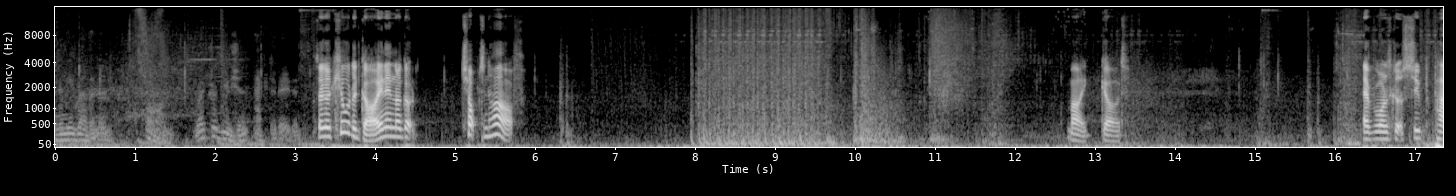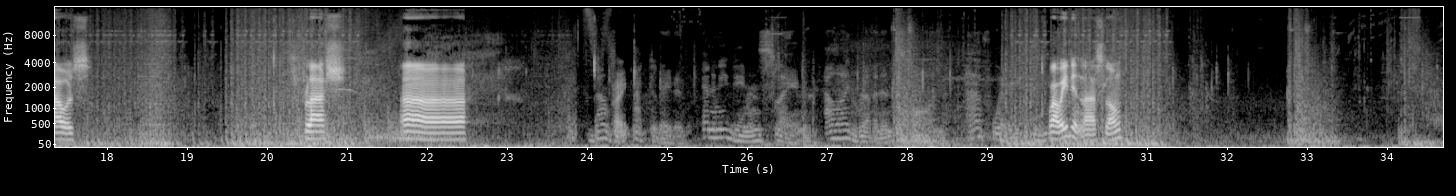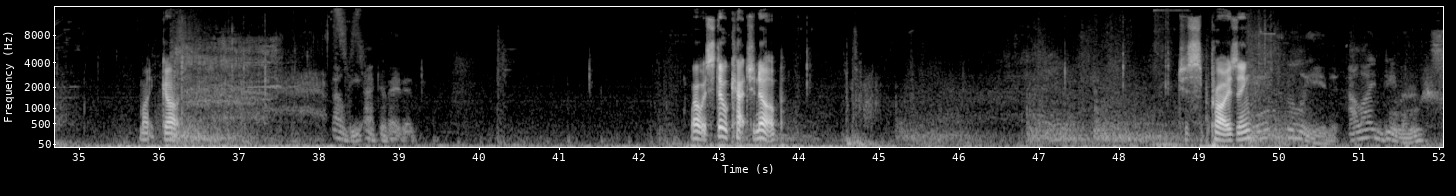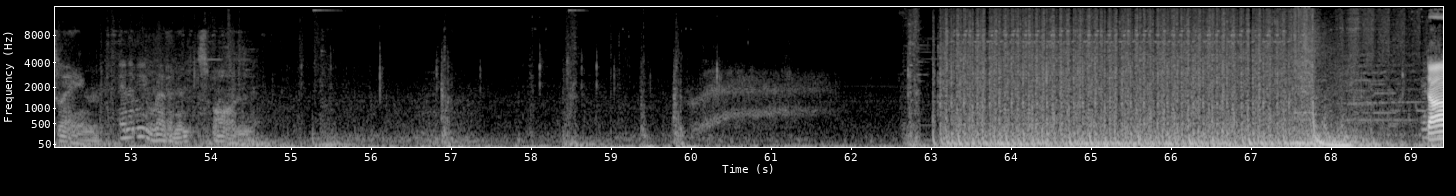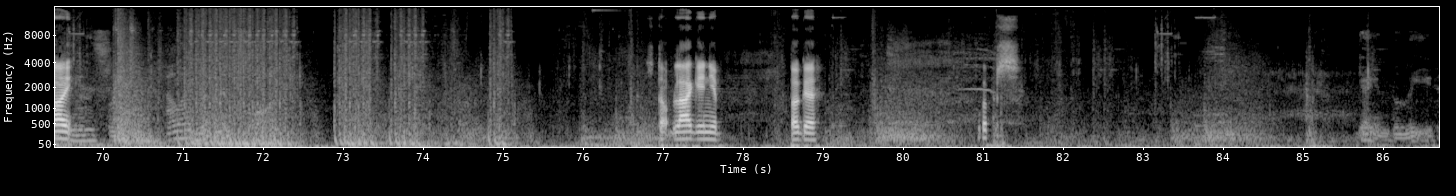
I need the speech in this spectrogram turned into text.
So I killed a guy and then I got chopped in half. My god. Everyone's got superpowers. Flash. Uh, Bounty Right. Activated. Enemy demon slain. Allied revenant spawned. Halfway well, he didn't last long. My god. bounty activated. Well, it's still catching up. Which is surprising. Gained the lead. Allied demon slain. Enemy revenant spawned. Die. Demon slain. Allied revenant spawned. Stop lagging, you bugger. Whoops. Gained the lead.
